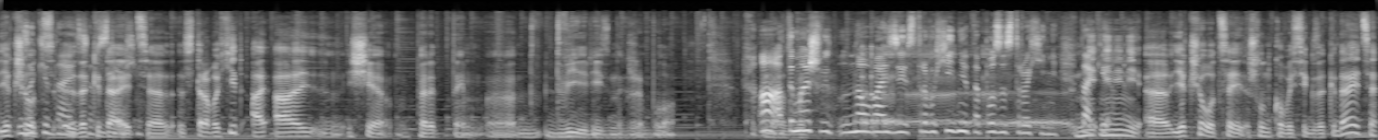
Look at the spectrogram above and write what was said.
якщо Закидається закидається стравохід, а, а ще перед тим дві різних вже було. А, назви. ти маєш від на увазі стравохідні та позастравохідні. Ні, Так, ні, ні, ні. Е, Якщо оцей шлунковий сік закидається,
